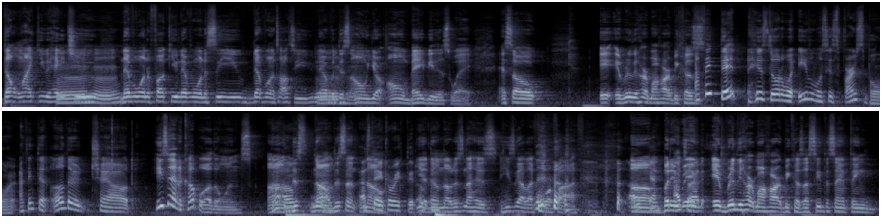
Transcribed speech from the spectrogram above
don't like you, hate Mm-hmm. you, never want to fuck you, never want to see you, never want to talk to you. You never Mm-hmm. disown your own baby this way. And so it, it really hurt my heart because I think that his daughter with Eva was his firstborn. I think that other child. He's had a couple other ones. Um, this no, No, this not I no. stand corrected. Yeah, Okay. no, no, this is not his. He's got like four or five. Okay, um, but it, it, it. it really hurt my heart because I see the same thing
